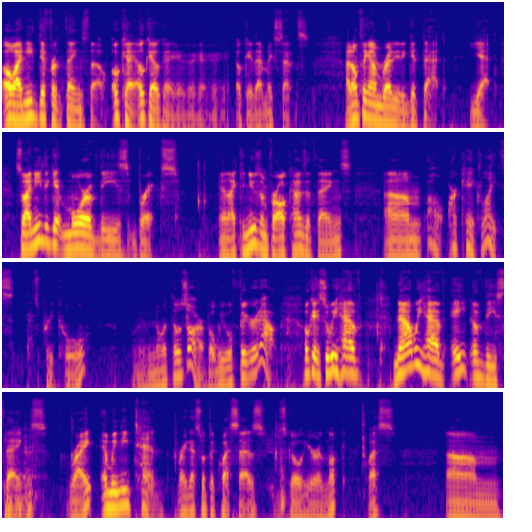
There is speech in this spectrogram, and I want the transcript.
Oh, I need different things though. Okay, okay, okay, okay, okay, okay. Okay, that makes sense. I don't think I'm ready to get that yet. So I need to get more of these bricks. And I can use them for all kinds of things. Um, oh, archaic lights. That's pretty cool. I don't even know what those are, but we will figure it out. Okay, so we have now we have eight of these things, right? And we need ten, right? That's what the quest says. Let's go here and look. Quests. Um,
